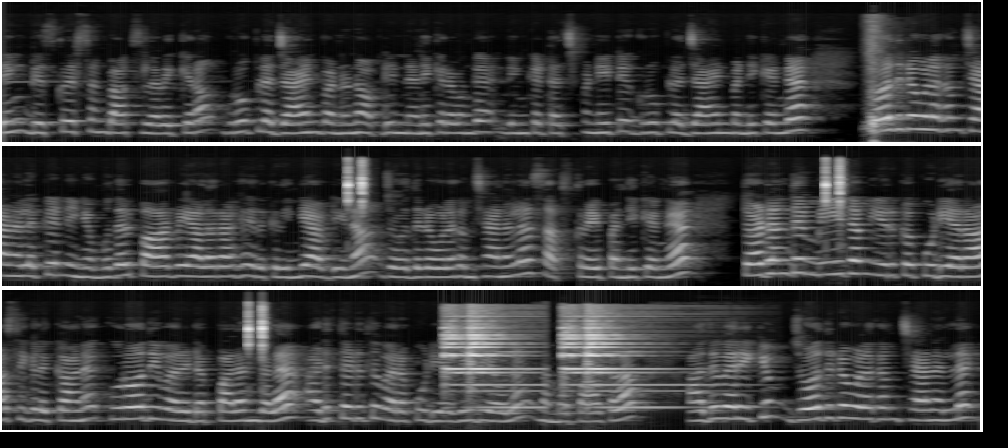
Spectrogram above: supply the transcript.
லிங்க் டிஸ்கிரிப்ஷன் பாக்ஸில் வைக்கிறோம். குரூப்பில் ஜாயின் பண்ணணும் அப்படின்னு நினைக்கிறவங்க லிங்கை டச் பண்ணிவிட்டு குரூப்பில் ஜாயின் பண்ணிக்கோங்க. ஜோதிட உலகம் சேனலுக்கு நீங்கள் முதல் பார்வையாளராக இருக்கிறீங்க அப்படின்னா ஜோதிட உலகம் சேனலை சப்ஸ்கிரைப் பண்ணிக்கோங்க. தொடர்ந்து மீதம் இருக்கக்கூடிய ராசிகளுக்கான குரோதி வருட பலன்களை அடுத்தடுத்து வரக்கூடிய வீடியோவில் நம்ம பார்க்கலாம். அது வரைக்கும் ஜோதிட உலகம் சேனலில்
